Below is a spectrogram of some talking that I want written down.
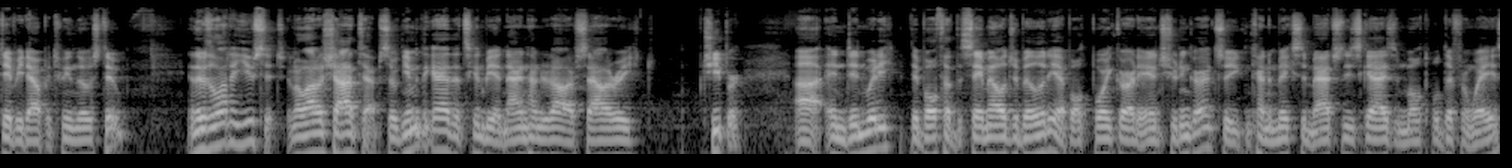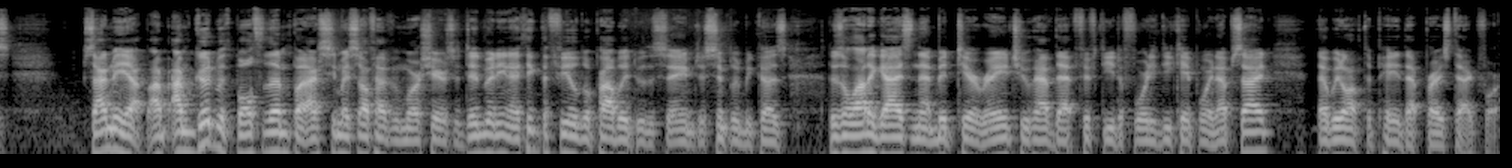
divvied out between those two. And there's a lot of usage and a lot of shot attempts. So give me the guy that's going to be a $900 salary cheaper uh, and Dinwiddie. They both have the same eligibility at both point guard and shooting guard, so you can kind of mix and match these guys in multiple different ways. Sign me up. I'm, I'm good with both of them, but I see myself having more shares of Dinwiddie, and I think the field will probably do the same, just simply because there's a lot of guys in that mid tier range who have that 50 to 40 DK point upside that we don't have to pay that price tag for.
